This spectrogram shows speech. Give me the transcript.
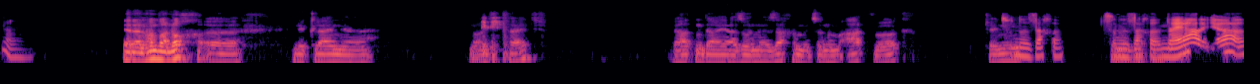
Ja. Ja, dann haben wir noch äh, eine kleine Neuigkeit. Wir hatten da ja so eine Sache mit so einem Artwork. Jenny, So eine Sache. So eine eine Sache. Naja, ja.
